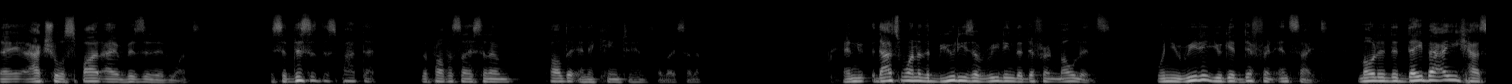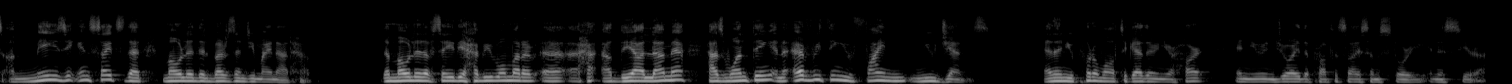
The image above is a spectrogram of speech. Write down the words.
the actual spot I visited once. He said, This is the spot that the Prophet ﷺ called it, and it came to him. And that's one of the beauties of reading the different mawlids. When you read it, you get different insights. Mawlid al Dayba'i has amazing insights that Mawlid al Barzanji might not have. The Mawlid of Sayyidi Habib Umar uh, Ad-Diya Lame has one thing, and everything you find new gems. And then you put them all together in your heart, and you enjoy the Prophet story in his seerah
